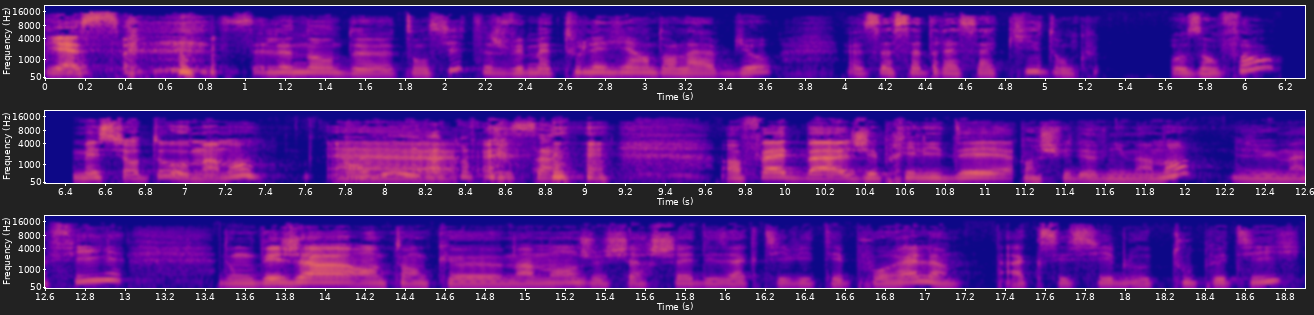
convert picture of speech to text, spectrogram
Yes. c'est le nom de ton site. Je vais mettre tous les liens dans la bio. Ça s'adresse à qui Donc aux enfants mais surtout aux mamans. Ah oui, euh, raconte-nous ça. en fait, bah, j'ai pris l'idée quand je suis devenue maman. J'ai eu ma fille. Donc déjà, en tant que maman, je cherchais des activités pour elle, accessibles aux tout petits,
